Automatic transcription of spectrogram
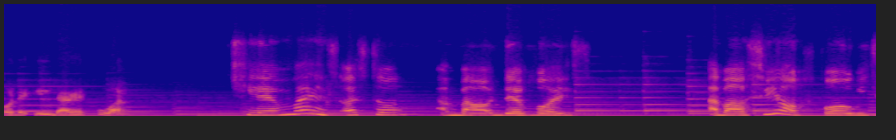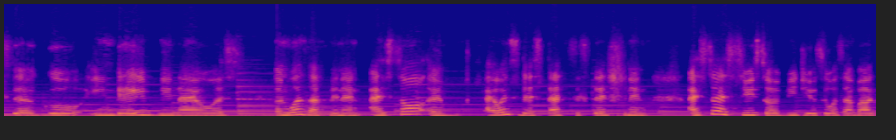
or the indirect one. Yeah, mine is also about the voice. About three or four weeks ago in the evening, I was on WhatsApp and I saw um, I went to the statistics section and I saw a series of videos. It was about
